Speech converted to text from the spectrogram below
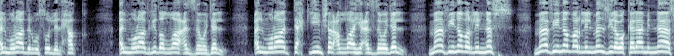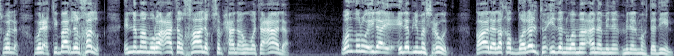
المراد الوصول للحق المراد رضا الله عز وجل المراد تحكيم شرع الله عز وجل. ما في نظر للنفس ما في نظر للمنزلة وكلام الناس والاعتبار للخلق إنما مراعاة الخالق سبحانه وتعالى. وانظروا إلى إلى ابن مسعود. قال لقد ضللت اذا وما أنا من من المهتدين.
